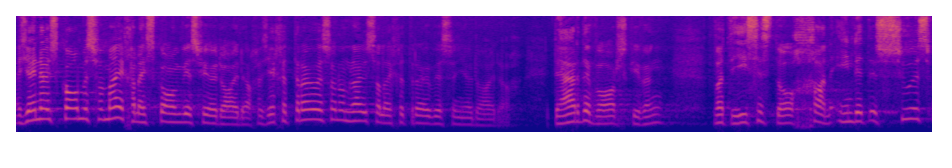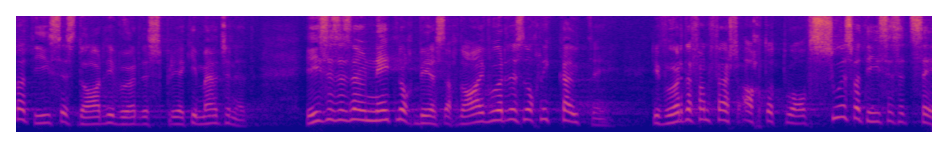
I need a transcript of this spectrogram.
as jy nou skaam is vir my, gaan hy skaam wees vir jou daai dag. As jy getrou is aan hom nou, sal hy getrou wees aan jou daai dag. Derde waarskuwing wat Jesus daar gaan en dit is soos wat Jesus daardie woorde spreek. Imagine it. Jesus is nou net nog besig. Daai woorde is nog nie koud nie. Die woorde van vers 8 tot 12, soos wat Jesus dit sê,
